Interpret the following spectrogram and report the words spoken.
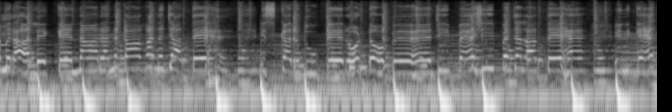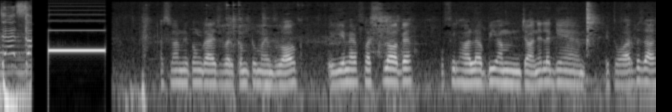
कैमरा लेके नारन कागन जाते हैं। इस कर दू के रोडों पे हैं जीपे शीपे चलाते हैं। इनके जैसा अस्सलाम वालेकुम guys welcome to my vlog तो ये मेरा फ़र्स्ट व्लॉग है। तो फ़िलहाल अभी हम जाने लगे हैं इतवार बाज़ार।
